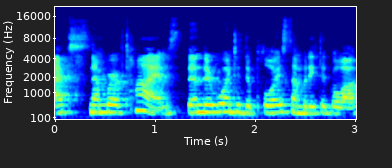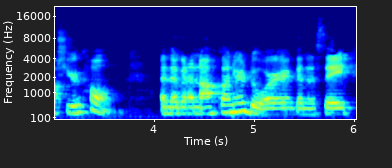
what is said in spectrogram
X number of times, then they're going to deploy somebody to go out to your home and they're going to knock on your door and going to say,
